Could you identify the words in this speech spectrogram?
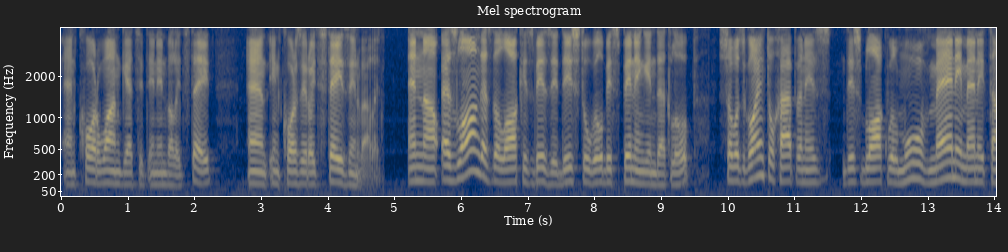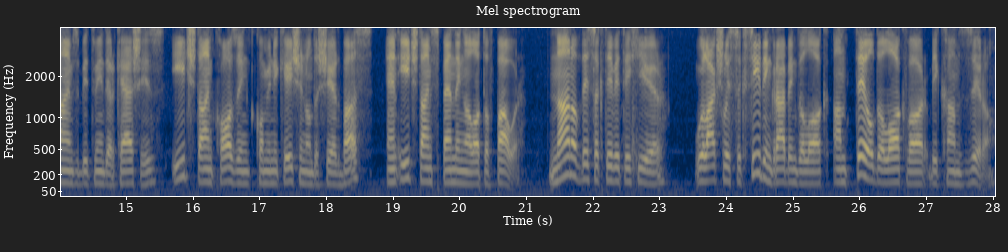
and core 1 gets it in invalid state, and in core 0 it stays invalid. And now, as long as the lock is busy, these two will be spinning in that loop. So what's going to happen is this block will move many, many times between their caches, each time causing communication on the shared bus, and each time spending a lot of power. None of this activity here will actually succeed in grabbing the lock until the lock var becomes zero.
